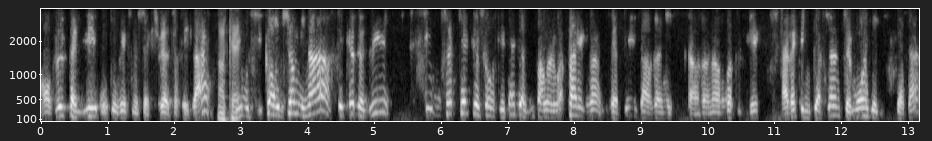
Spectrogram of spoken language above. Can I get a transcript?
on veut pallier au tourisme sexuel, ça c'est clair. Okay. Mais aussi, corruption mineure, c'est que de dire faites quelque chose qui est interdit par la loi, par exemple, vous êtes dans un, dans un endroit public avec une personne qui a moins de 17 ans,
